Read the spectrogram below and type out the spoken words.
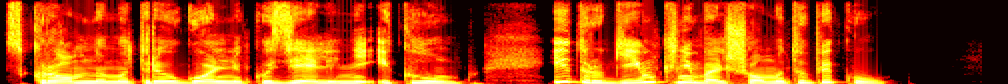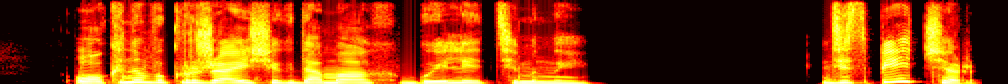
скромному треугольнику зелени и клумб, и другим к небольшому тупику. Окна в окружающих домах были темны. Диспетчер,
